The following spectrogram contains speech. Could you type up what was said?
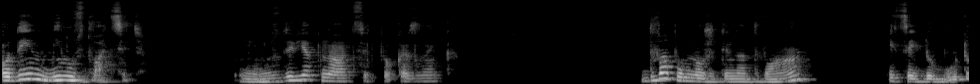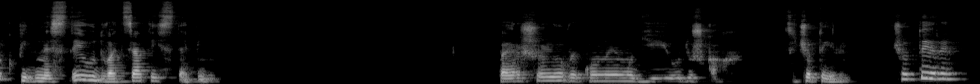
1 мінус 20. Мінус 19 показник. 2 помножити на 2 і цей добуток піднести у 20 степінь. Першою виконуємо дію у дужках. Це 4. 4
